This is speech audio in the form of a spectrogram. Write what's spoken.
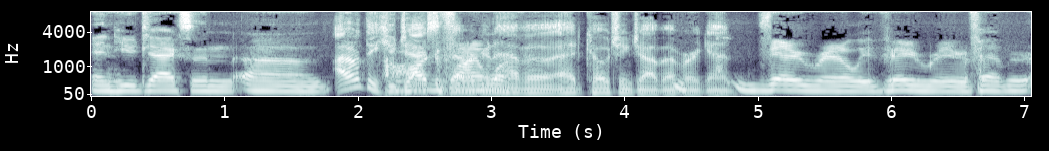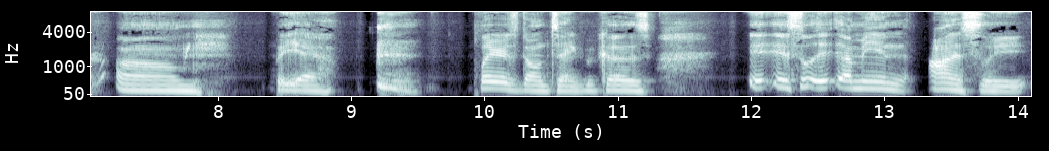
and Hue Jackson. Uh, I don't think Hue to Jackson's ever going to have a head coaching job ever again. very rarely, very rare if ever. Um, but yeah, players don't tank because it, it's. I mean, honestly,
